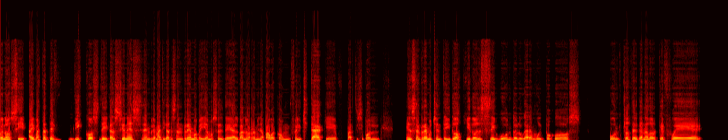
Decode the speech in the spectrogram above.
Bueno, sí, hay bastantes discos de canciones emblemáticas de San Remo. Veíamos el de Albano Romina Power con Felicità, que participó en San Remo 82. Quedó en segundo lugar a muy pocos puntos del ganador, que fue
